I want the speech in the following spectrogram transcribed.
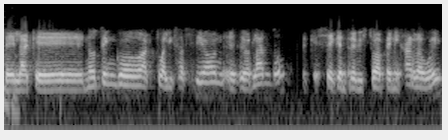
de la que no tengo actualización es de Orlando, que sé que entrevistó a Penny Hardaway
